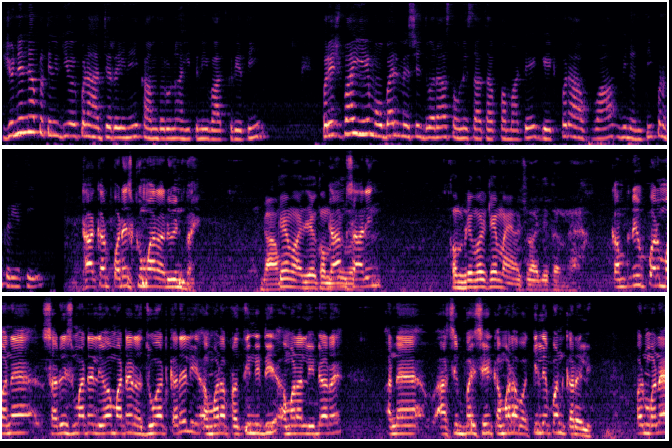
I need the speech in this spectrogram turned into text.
યુનિયનના પ્રતિનિધિઓએ પણ હાજર રહીને કામદારોના હિતની વાત કરી હતી. પરેશભાઈએ મોબાઈલ મેસેજ દ્વારા સૌને સાથ આપવા માટે ગેટ પર આવવા વિનંતી પણ કરી હતી. ઠાકર પરેશકુમાર અરવિંદભાઈ. કેમ આજે ગામ કંપની સારિંગ કંપની પર કેમ આવ્યા છો આજે તમે? કંપની ઉપર મને સર્વિસ માટે લેવા માટે રજૂઆત કરેલી અમારા પ્રતિનિધિ અમારા લીડરે અને આસિફભાઈ શેખ અમારા વકીલે પણ કરેલી. પણ મને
